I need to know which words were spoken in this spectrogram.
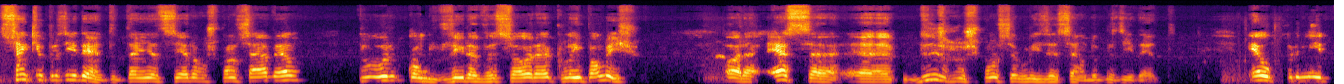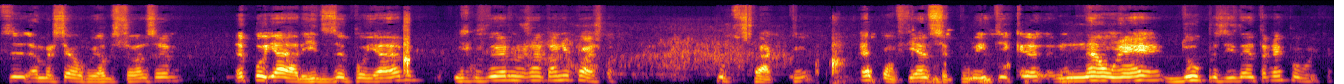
sem que o presidente tenha de ser o responsável por conduzir a vassoura que limpa o lixo. Ora, essa uh, desresponsabilização do presidente é o que permite a Marcelo Rebelo de Sousa apoiar e desapoiar os governos de António Costa porque, de facto, a confiança política não é do Presidente da República.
